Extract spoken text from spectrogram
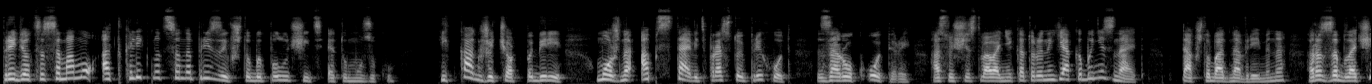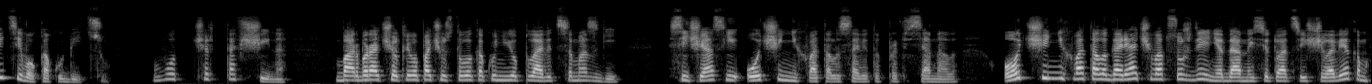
придется самому откликнуться на призыв, чтобы получить эту музыку? И как же, черт побери, можно обставить простой приход за рок-оперой, о существовании которой он якобы не знает, так, чтобы одновременно разоблачить его как убийцу? Вот чертовщина. Барбара отчетливо почувствовала, как у нее плавятся мозги. Сейчас ей очень не хватало советов профессионала — очень не хватало горячего обсуждения данной ситуации с человеком,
